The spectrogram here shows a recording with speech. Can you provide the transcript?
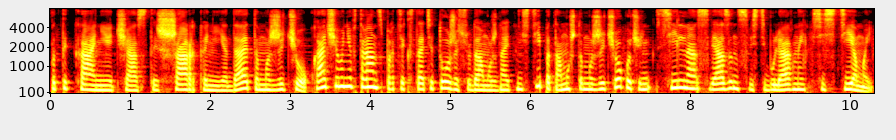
спотыкание частые, шарканье, да, это мозжечок. Качивание в транспорте, кстати, тоже сюда можно отнести, потому что мозжечок очень сильно связан с вестибулярной системой.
